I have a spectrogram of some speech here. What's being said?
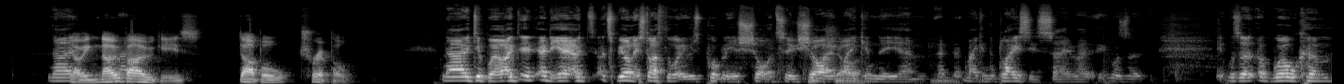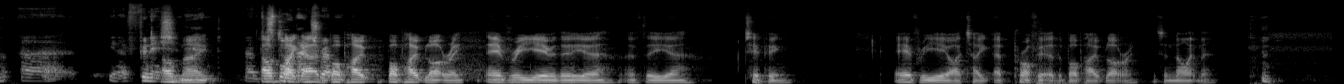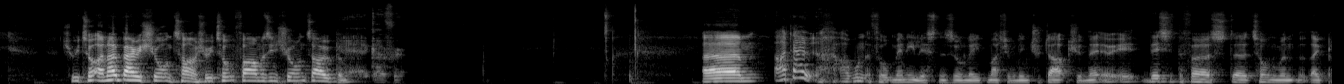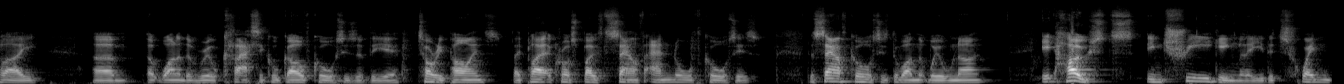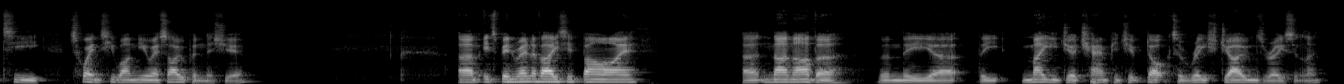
no, going no bogeys, double, triple. No, he did well. I did, and yeah, I- to be honest, I thought he was probably a shot or two shy of making the um, making the places. So uh, it was a it was a, a welcome, uh, you know, finish. Oh, mate. end. Um, I'll take that at the. Bob Hope Bob Hope lottery every year of the uh, of the uh, tipping. Every year I take a profit at the Bob Hope lottery. It's a nightmare. Should we talk? I know Barry's short on time. Should we talk Farmers Insurance Open? Yeah, go for it. Um, I don't. I wouldn't have thought many listeners will need much of an introduction. It- it- this is the first uh, tournament that they play um, at one of the real classical golf courses of the year, Torrey Pines. They play it across both south and north courses. The south course is the one that we all know. It hosts, intriguingly, the 2021 US Open this year. Um, it's been renovated by uh, none other than the uh, the major championship doctor Rees Jones recently,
